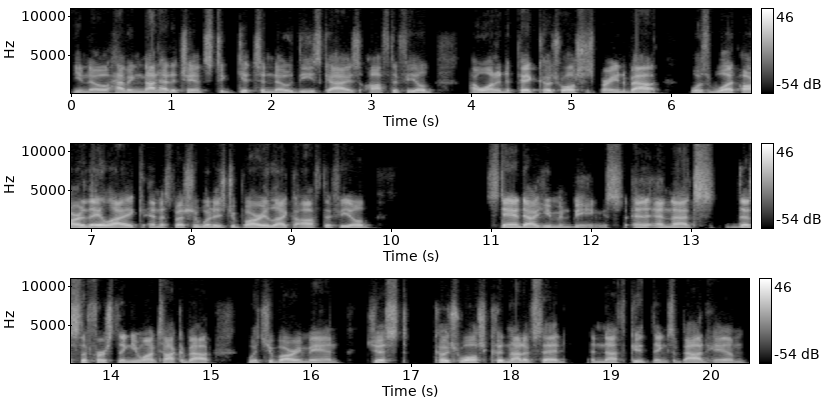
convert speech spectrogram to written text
you know, having not had a chance to get to know these guys off the field, I wanted to pick Coach Walsh's brain about was what are they like? And especially what is Jabari like off the field? Standout human beings, and, and that's that's the first thing you want to talk about with Jabari Mann. Just Coach Walsh could not have said enough good things about him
